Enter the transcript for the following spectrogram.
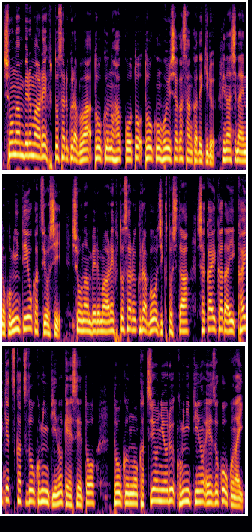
湘南ベルマーレフットサルクラブはトークンの発行とトークン保有者が参加できるフィナンシ内のコミュニティを活用し、湘南ベルマーレフットサルクラブを軸とした社会課題解決活動コミュニティの形成とトークンの活用によるコミュニティの永続を行い、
